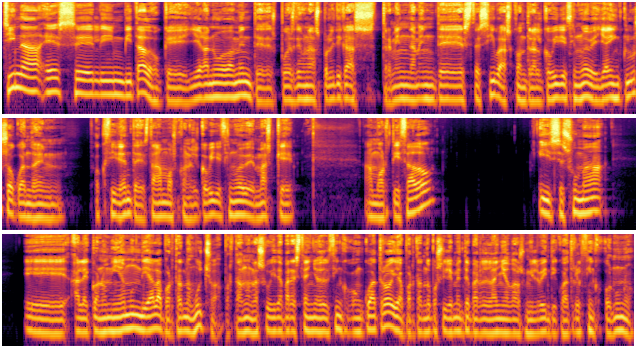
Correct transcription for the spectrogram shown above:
China es el invitado que llega nuevamente después de unas políticas tremendamente excesivas contra el COVID-19, ya incluso cuando en Occidente estábamos con el COVID-19 más que amortizado, y se suma eh, a la economía mundial aportando mucho, aportando una subida para este año del 5,4 y aportando posiblemente para el año 2024 el 5,1.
